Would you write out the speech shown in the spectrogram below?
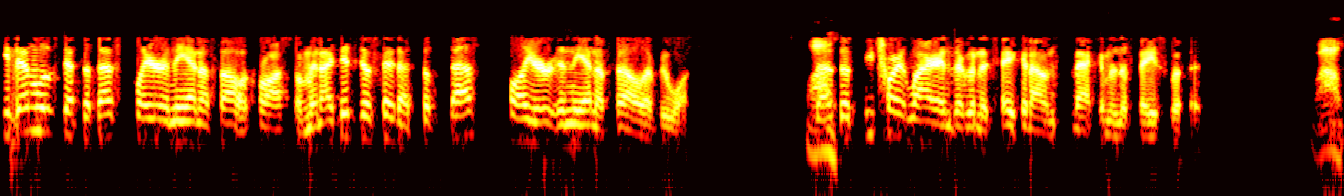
he then looks at the best player in the NFL across him. And I did just say that the best player in the NFL, everyone. Wow. The, the Detroit Lions are going to take it out and smack him in the face with it. Wow.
